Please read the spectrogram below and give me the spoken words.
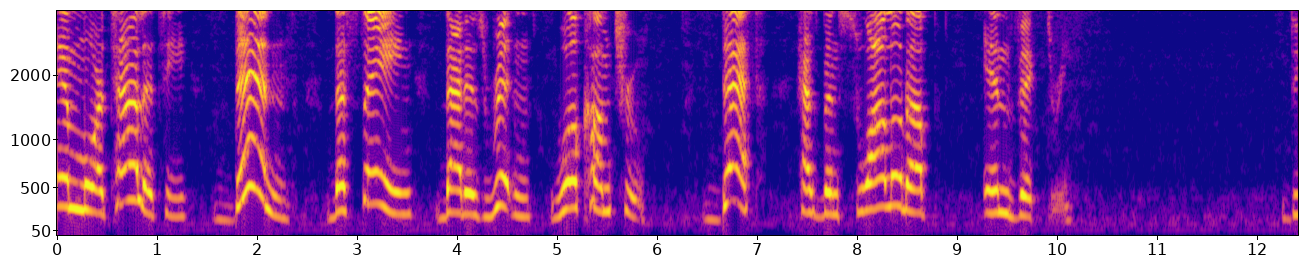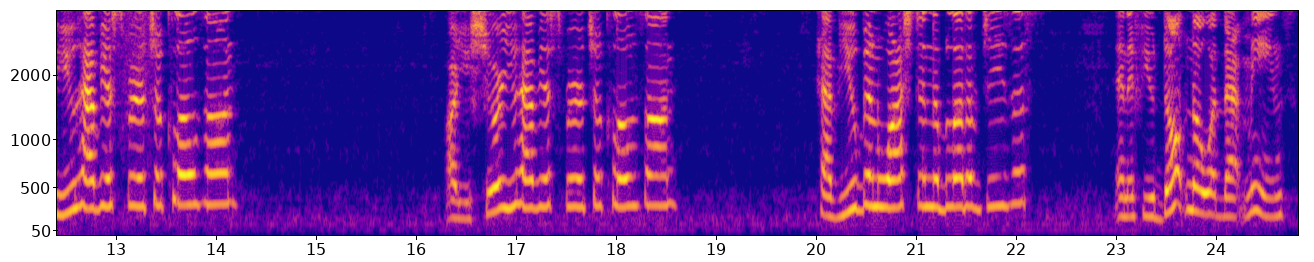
immortality, then the saying that is written will come true. Death has been swallowed up in victory. Do you have your spiritual clothes on? Are you sure you have your spiritual clothes on? Have you been washed in the blood of Jesus? And if you don't know what that means,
